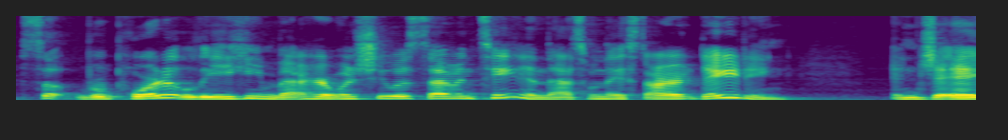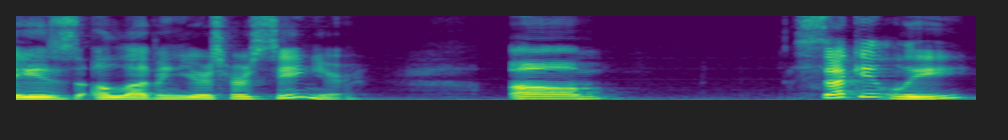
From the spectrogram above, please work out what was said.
so, reportedly he met her when she was 17 and that's when they started dating. And Jay is 11 years her senior. Um, secondly,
